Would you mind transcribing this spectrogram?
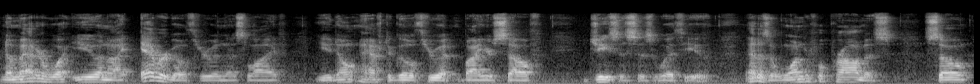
No matter what you and I ever go through in this life, you don't have to go through it by yourself. Jesus is with you. That is a wonderful promise. So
